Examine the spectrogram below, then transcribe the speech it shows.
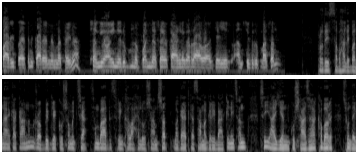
पारित भए पनि कार्यान्वयनमा छैन। संघीय ऐनहरू बन्न नसकेको कारणले गर्दा अब केही आंशिक रूपमा छन्। प्रदेश सभाले बनाएका कानून र विज्ञको समीक्षा संवाद श्रृंखला हेलो सांसद लगायतका सामग्री बाँकी नै छन्। सीआईएनको साझा खबर सुन्दै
